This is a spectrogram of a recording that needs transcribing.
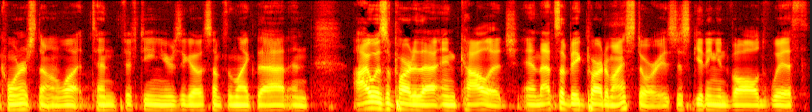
Cornerstone, what, 10, 15 years ago, something like that. And I was a part of that in college. And that's a big part of my story is just getting involved with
